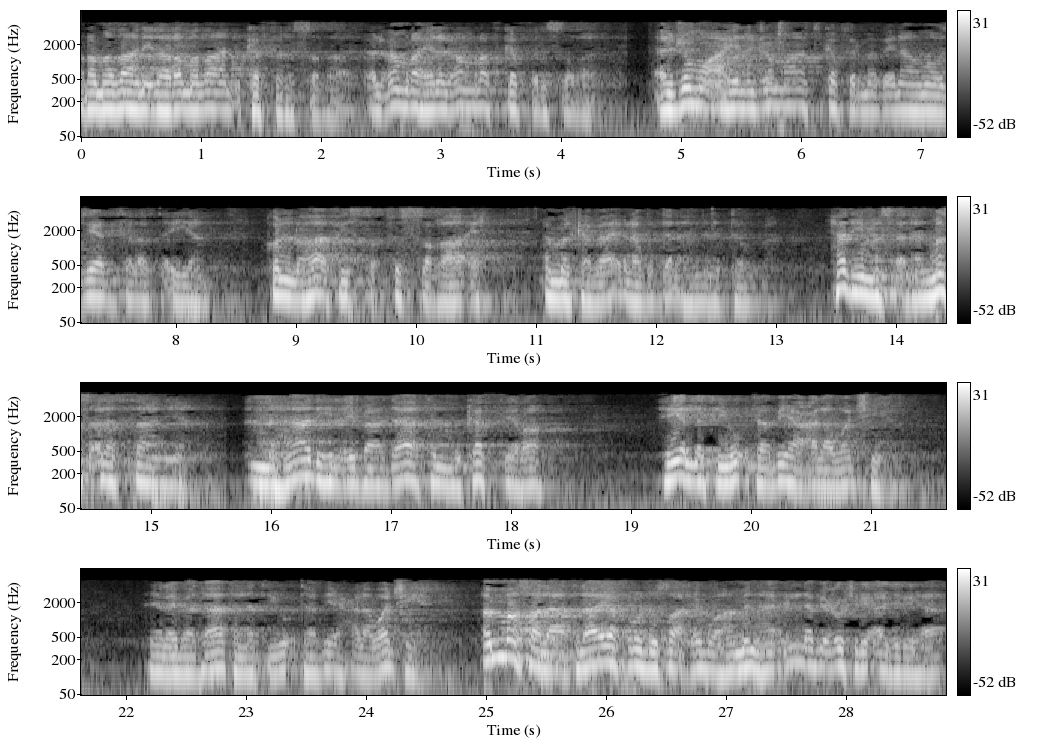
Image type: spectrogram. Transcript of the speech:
رمضان إلى رمضان يكفر الصغائر. العمرة إلى العمرة تكفر الصغائر. الجمعة إلى الجمعة تكفر ما بينهما وزيادة ثلاثة أيام. كلها في في الصغائر. أما الكبائر لا بد لها من التوبة. هذه مسألة. المسألة الثانية. أن هذه العبادات المكفرة هي التي يؤتى بها على وجهها. هي العبادات التي يؤتى بها على وجهها. أما صلاة لا يخرج صاحبها منها إلا بعشر أجرها.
